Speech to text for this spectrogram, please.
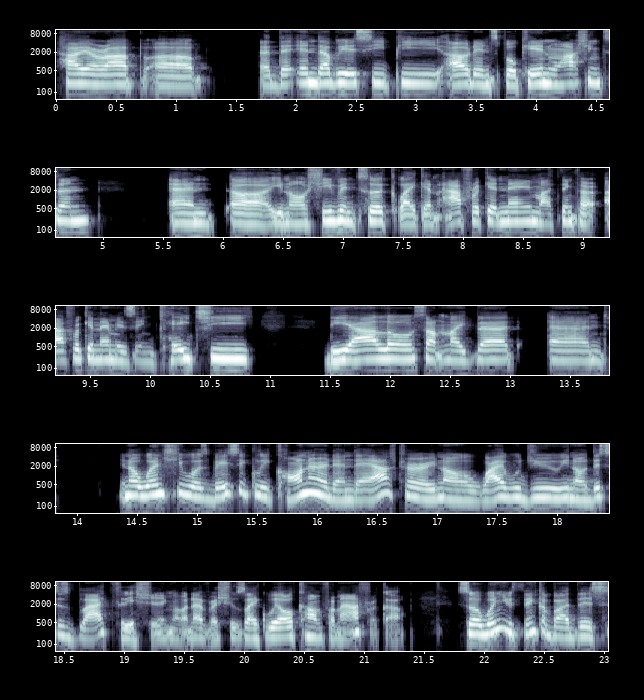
higher up uh, at the NAACP out in spokane washington. And uh, you know she even took like an african name. I think her african name is Nkechi Diallo something like that. And you know, when she was basically cornered and they asked her, you know, why would you, you know, this is blackfishing or whatever, she was like, we all come from Africa. So when you think about this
